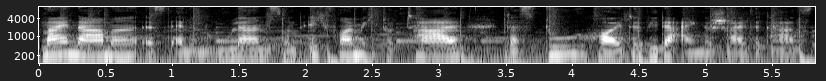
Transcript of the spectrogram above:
Mein Name ist Ellen Rulands und ich freue mich total, dass du heute wieder eingeschaltet hast.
